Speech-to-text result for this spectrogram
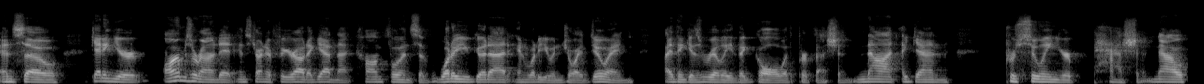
and so getting your arms around it and starting to figure out again that confluence of what are you good at and what do you enjoy doing i think is really the goal with profession not again pursuing your passion. Now,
